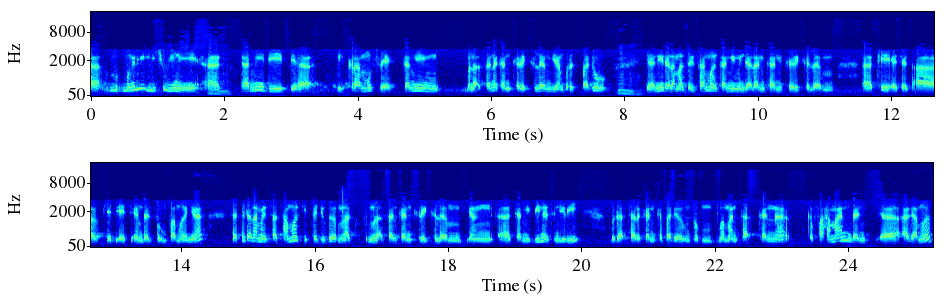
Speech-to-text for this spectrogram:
uh, mengenai isu ini, uh, hmm. kami di pihak Ikram Muslim, kami melaksanakan kurikulum yang bersepadu. Hmm. Ya, ini dalam masa yang sama kami menjalankan kurikulum uh, KSSR, KBSM dan seumpamanya. Tapi dalam masa sama kita juga melaksanakan kurikulum yang uh, kami bina sendiri berdasarkan kepada untuk memantapkan uh, kefahaman dan uh, agama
